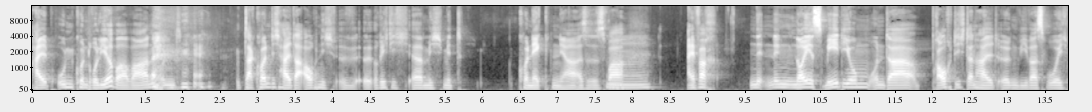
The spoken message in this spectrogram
halb unkontrollierbar waren und da konnte ich halt da auch nicht äh, richtig äh, mich mit connecten, ja. Also das war mhm. einfach ein ne neues Medium und da brauchte ich dann halt irgendwie was, wo ich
